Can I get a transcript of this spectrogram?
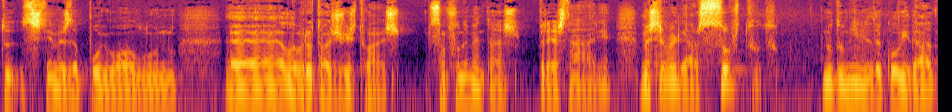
de sistemas de apoio ao aluno, uh, laboratórios virtuais, são fundamentais para esta área, mas trabalhar, sobretudo, no domínio da qualidade,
